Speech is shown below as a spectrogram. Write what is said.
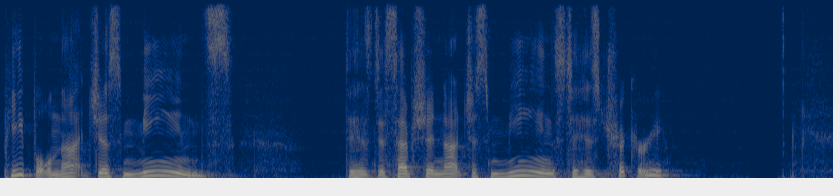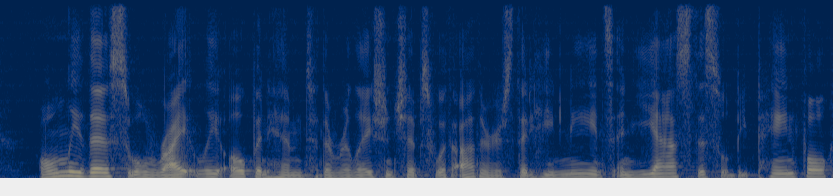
people, not just means to his deception, not just means to his trickery. Only this will rightly open him to the relationships with others that he needs. And yes, this will be painful.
